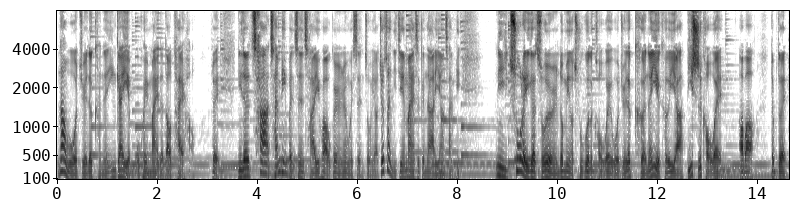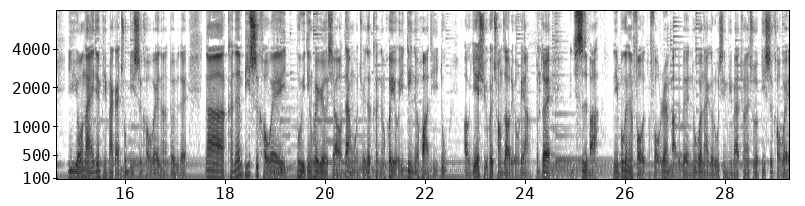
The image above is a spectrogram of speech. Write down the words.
那我觉得可能应该也不会卖得到太好。对，你的差产品本身的差异化，我个人认为是很重要。就算你今天卖的是跟大家一样产品，你出了一个所有人都没有出过的口味，我觉得可能也可以啊，鼻屎口味，好不好？对不对？有哪一间品牌敢出鼻屎口味呢？对不对？那可能鼻屎口味不一定会热销，但我觉得可能会有一定的话题度哦，也许会创造流量，对不对？是吧？你不可能否否认吧，对不对？如果哪个乳清品牌突然出了鼻屎口味，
